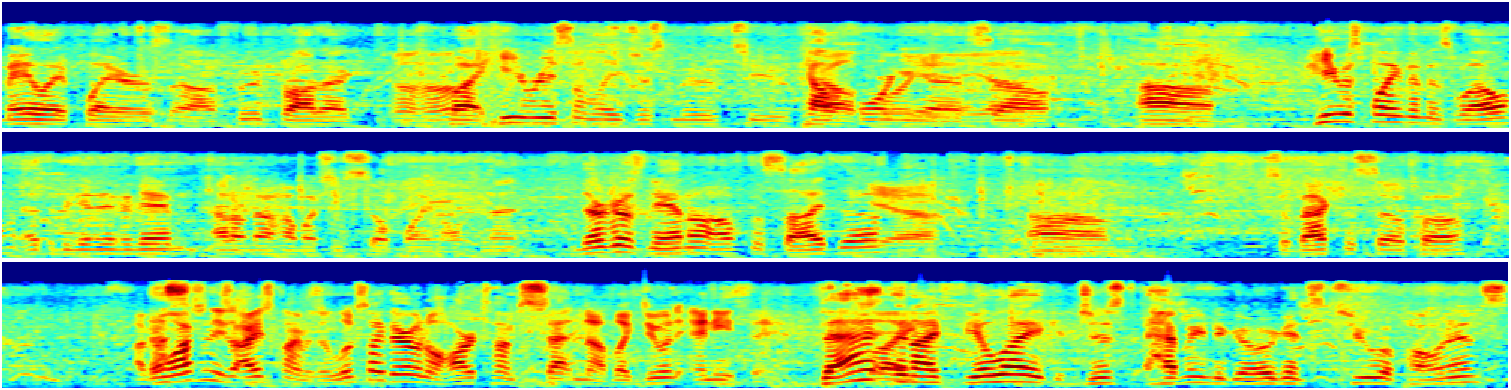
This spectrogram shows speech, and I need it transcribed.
melee players, uh, Food Product, Uh-huh. but he recently just moved to California. California, So um, he was playing them as well at the beginning of the game. I don't know how much he's still playing Ultimate. There goes Nana off the side though. Yeah. Um, so back to Sopo. I've been That's- watching these ice climbers, and it looks like they're having a hard time setting up, like doing anything. That Like- and I feel like just having to go against two opponents.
